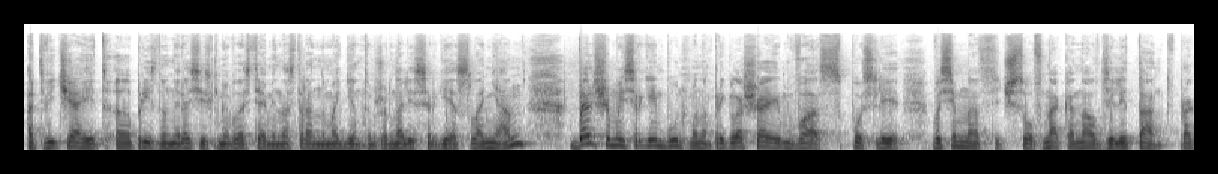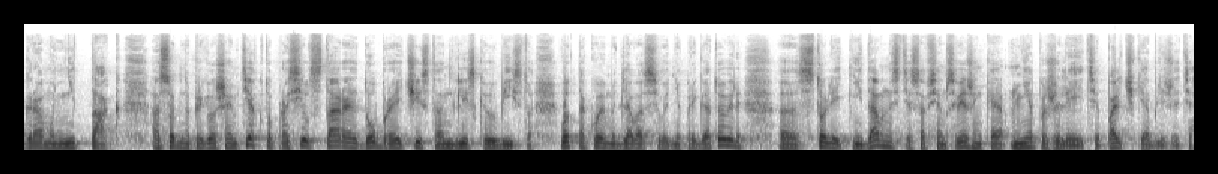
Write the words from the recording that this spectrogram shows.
отвечает э, признанный российскими властями иностранным агентом журналист Сергей Слонян. Дальше мы с Сергеем Бунтманом приглашаем вас после 18 часов на канал «Дилетант» в программу «Не так». Особенно приглашаем тех, кто просил старое, доброе, чисто английское убийство. Вот такое мы для вас сегодня приготовили. Э, столетней давности, совсем свеженькое. Не пожалеете, пальчики оближите.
